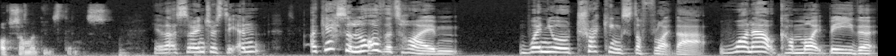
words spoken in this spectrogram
of some of these things. Yeah, that's so interesting. And I guess a lot of the time, when you're tracking stuff like that, one outcome might be that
